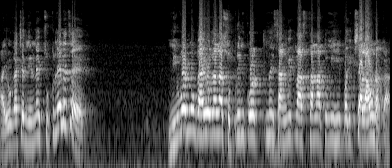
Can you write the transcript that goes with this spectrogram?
आयोगाचे निर्णय चुकलेलेच आहेत. निवडणूक आयोगाला सुप्रीम कोर्टने सांगितलं असताना तुम्ही ही परीक्षा लावू नका.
